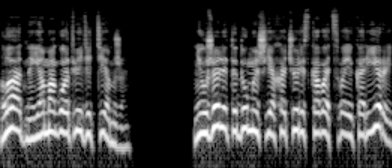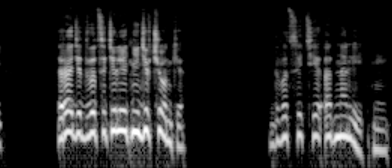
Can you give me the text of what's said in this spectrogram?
«Ладно, я могу ответить тем же. Неужели ты думаешь, я хочу рисковать своей карьерой ради двадцатилетней девчонки?» «Двадцати-однолетней»,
